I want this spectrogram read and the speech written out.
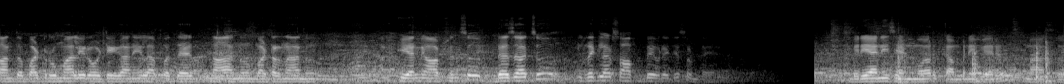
దాంతోపాటు రుమాలి రోటీ కానీ లేకపోతే నాన్ బటర్ నాన్ ఇవన్నీ options desserts regular soft beverages ఉంటాయి. బిర్యానీస్ అండ్ మోర్ కంపెనీ పేరు. మాకు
